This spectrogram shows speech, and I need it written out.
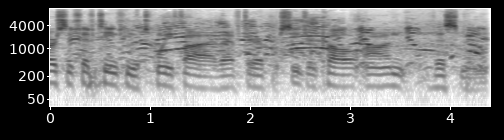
First and 15 from the 25 after a procedure call on Visman.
